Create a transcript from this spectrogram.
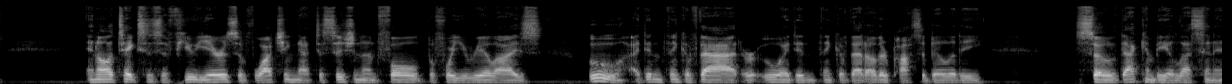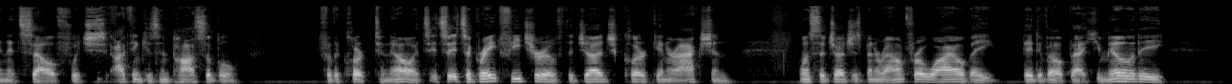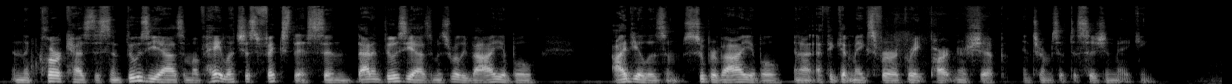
And all it takes is a few years of watching that decision unfold before you realize ooh, I didn't think of that, or ooh, I didn't think of that other possibility. So that can be a lesson in itself, which I think is impossible for the clerk to know. It's it's it's a great feature of the judge clerk interaction. Once the judge has been around for a while, they they develop that humility and the clerk has this enthusiasm of, hey, let's just fix this. And that enthusiasm is really valuable idealism super valuable and I, I, think it makes for a great partnership in terms of decision making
